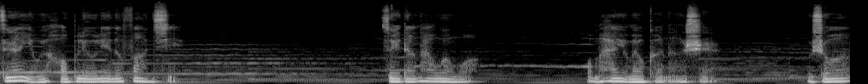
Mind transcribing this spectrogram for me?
自然也会毫不留恋的放弃。所以当他问我，我们还有没有可能时，我说，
